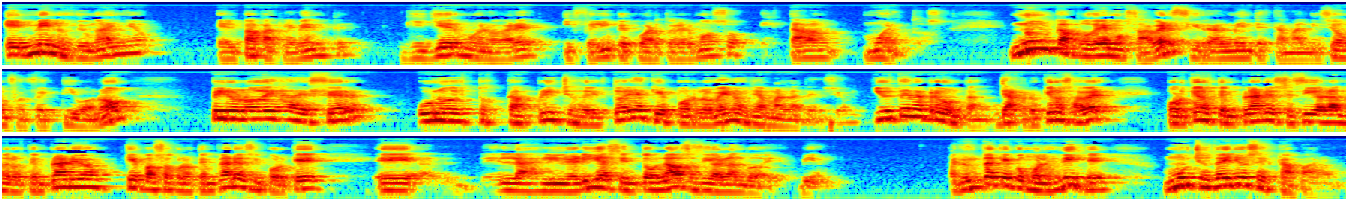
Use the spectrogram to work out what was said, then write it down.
En menos de un año, el Papa Clemente, Guillermo de Nogaret y Felipe IV el Hermoso estaban muertos. Nunca podremos saber si realmente esta maldición fue efectiva o no, pero no deja de ser uno de estos caprichos de la historia que por lo menos llaman la atención. Y ustedes me preguntan, ya, pero quiero saber ¿Por qué los templarios? Se sigue hablando de los templarios. ¿Qué pasó con los templarios? ¿Y por qué eh, las librerías y en todos lados se sigue hablando de ellos? Bien. Resulta que, como les dije, muchos de ellos escaparon.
